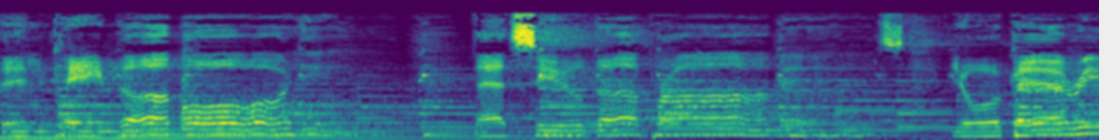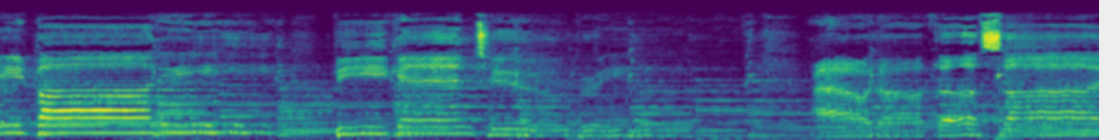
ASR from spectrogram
Then came the morning that sealed the promise. Your buried body began to breathe out of the silence.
